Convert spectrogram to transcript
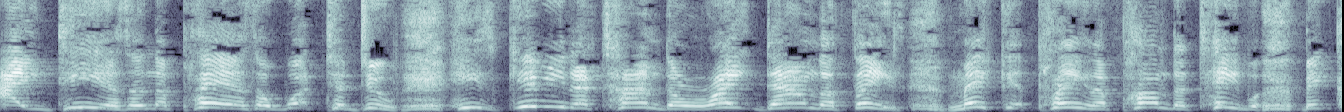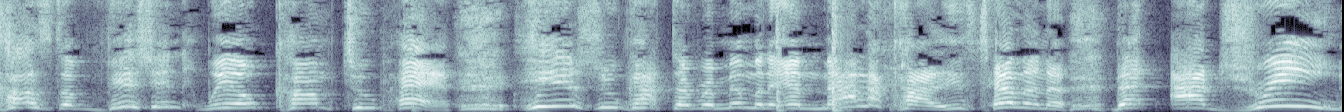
ideas and the plans of what to do. He's giving you the time to write down the things, make it plain upon the table, because the vision will come to pass. Here's you got to remember in Malachi, he's telling us that our dream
